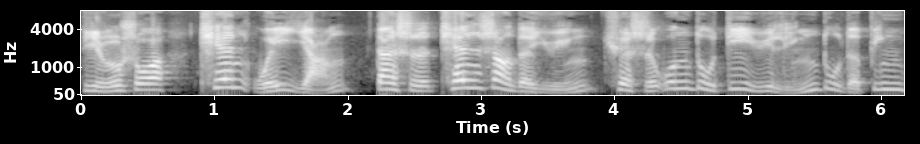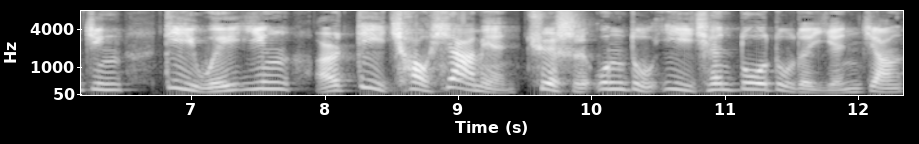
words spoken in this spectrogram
比如说，天为阳。但是天上的云却是温度低于零度的冰晶，地为阴，而地壳下面却是温度一千多度的岩浆，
